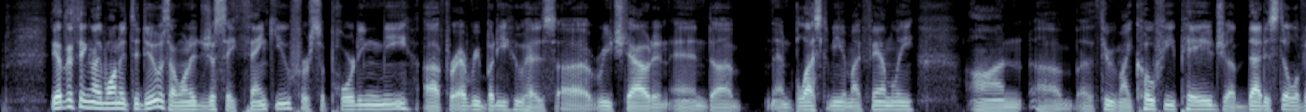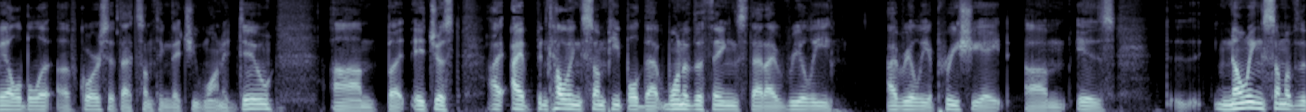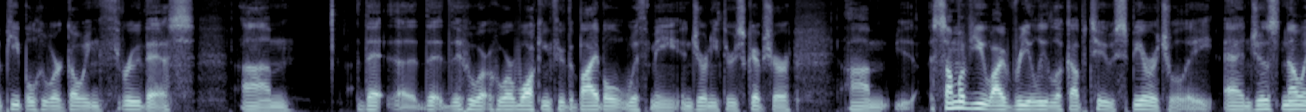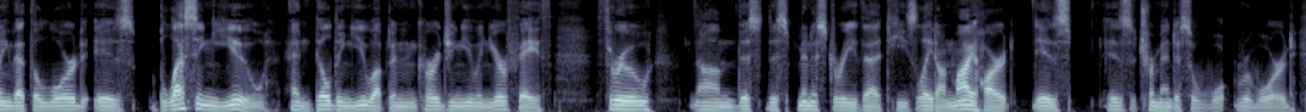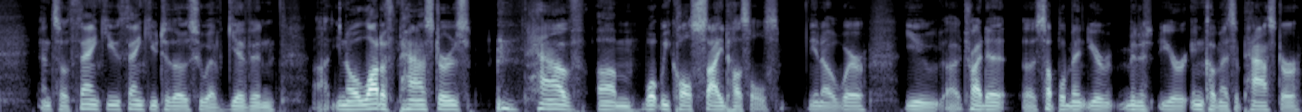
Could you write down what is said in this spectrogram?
The other thing I wanted to do is I wanted to just say thank you for supporting me, uh, for everybody who has uh, reached out and and uh, and blessed me and my family on um, uh, through my Ko-fi page. Uh, that is still available, of course, if that's something that you want to do. Um, but it just I, I've been telling some people that one of the things that I really I really appreciate um, is knowing some of the people who are going through this um, that uh, the, the, who are who are walking through the Bible with me and journey through Scripture. Um, some of you I really look up to spiritually, and just knowing that the Lord is blessing you and building you up and encouraging you in your faith through um, this this ministry that He's laid on my heart is is a tremendous reward. And so, thank you, thank you to those who have given. Uh, you know, a lot of pastors have um, what we call side hustles. You know, where you uh, try to uh, supplement your your income as a pastor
